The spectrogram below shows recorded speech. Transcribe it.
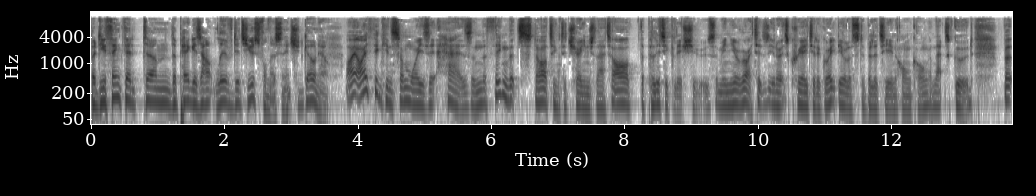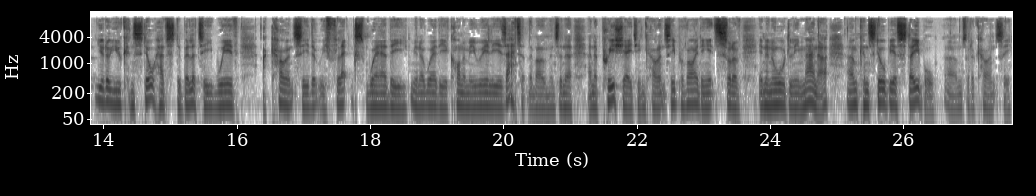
But do you think that um, the peg has outlived its usefulness and it should go now? I, I think in some ways it has, and the thing that's starting to change that are the political issues. I mean, you're right. It's you know it's created a great deal of stability in Hong Kong, and that's good. But you know you can still have stability with a currency that reflects where the you know where the economy really is at at the moment, and a, an appreciating currency, providing it's sort of in an orderly manner, um, can still be a stable um, sort of currency.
